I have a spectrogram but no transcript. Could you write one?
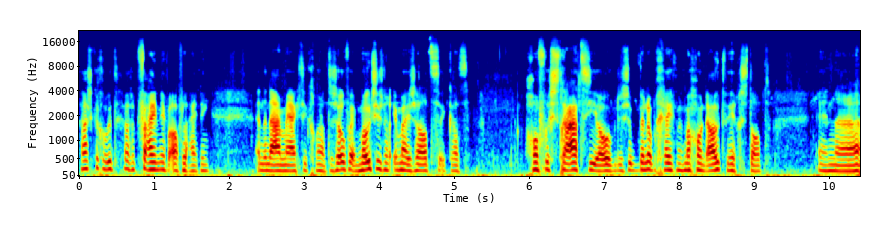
Hartstikke goed, was ook fijn, even afleiding. En daarna merkte ik gewoon dat er zoveel emoties nog in mij zat. Ik had gewoon frustratie ook. Dus ik ben op een gegeven moment maar gewoon de auto weer gestapt. En uh,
